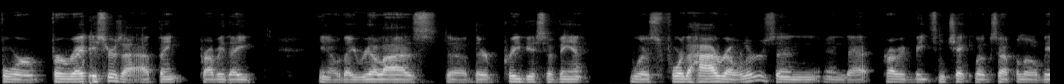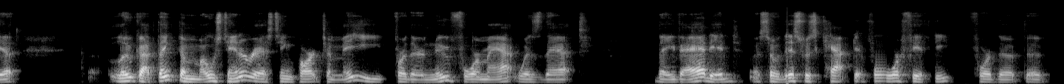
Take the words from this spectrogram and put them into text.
for for racers. I, I, think probably they, you know, they realized uh, their previous event was for the high rollers, and and that probably beat some checkbooks up a little bit. Luke, I think the most interesting part to me for their new format was that they've added. So this was capped at 450 for the the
